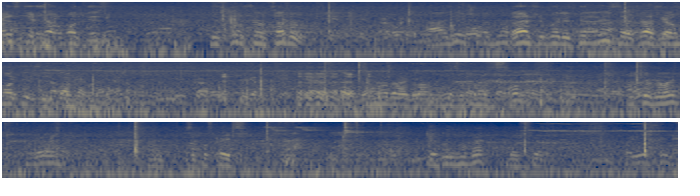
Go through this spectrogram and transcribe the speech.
Чешский шахматист в искусственном саду. А где еще одно? Раньше были террористы, а сейчас шахматисты. Ну да, главное не забрать. Ну что, давай? Запускайте. Я должен нажать? Да, все. Поехали.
